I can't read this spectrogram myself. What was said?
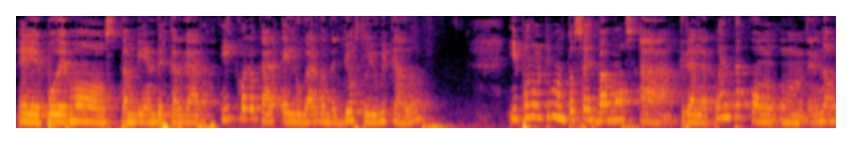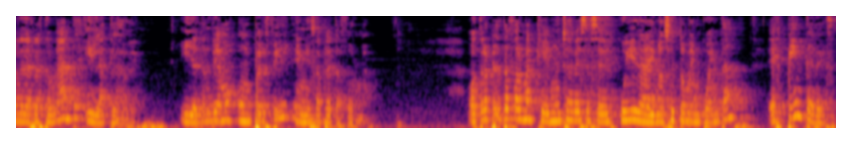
eh, podemos también descargar y colocar el lugar donde yo estoy ubicado. Y por último, entonces vamos a crear la cuenta con el nombre del restaurante y la clave. Y ya tendríamos un perfil en esa plataforma. Otra plataforma que muchas veces se descuida y no se toma en cuenta es Pinterest.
